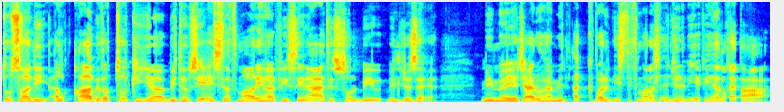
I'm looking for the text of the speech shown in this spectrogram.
توصالي القابضة التركية بتوسيع استثمارها في صناعة الصلب بالجزائر مما يجعلها من أكبر الاستثمارات الأجنبية في هذا القطاع.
